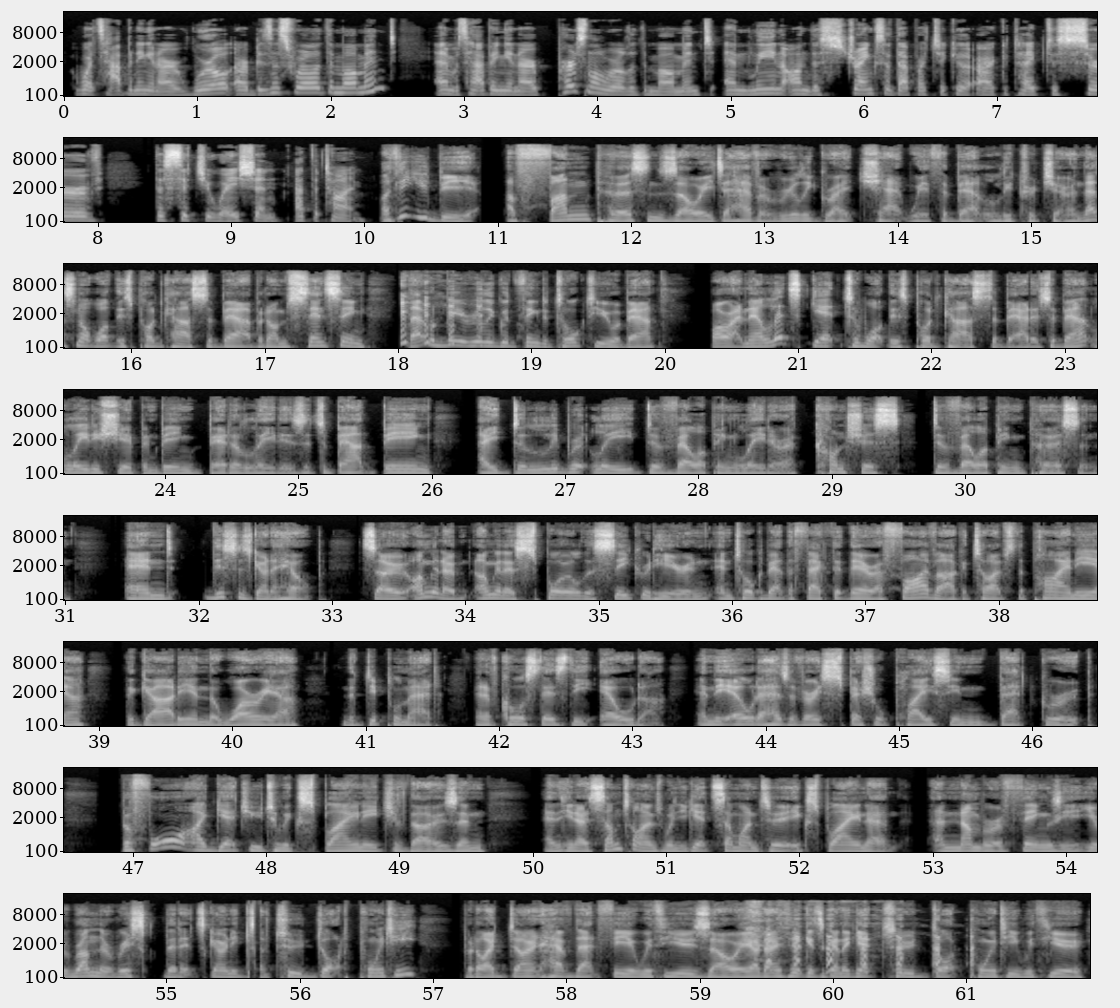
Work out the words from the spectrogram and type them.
what's happening in our world, our business world at the moment, and what's happening in our personal world at the moment, and lean on the strengths of that particular archetype to serve the situation at the time. I think you'd be a fun person, Zoe, to have a really great chat with about literature. And that's not what this podcast's about, but I'm sensing that would be a really good thing to talk to you about. All right, now let's get to what this podcast's about. It's about leadership and being better leaders. It's about being a deliberately developing leader, a conscious developing person. And this is going to help. So I'm going to I'm going to spoil the secret here and, and talk about the fact that there are five archetypes: the pioneer, the guardian, the warrior, the diplomat, and of course there's the elder. And the elder has a very special place in that group. Before I get you to explain each of those, and and you know sometimes when you get someone to explain a, a number of things, you, you run the risk that it's going to get too dot pointy but I don't have that fear with you, Zoe. I don't think it's going to get too dot pointy with you.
